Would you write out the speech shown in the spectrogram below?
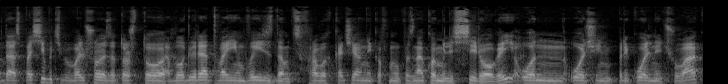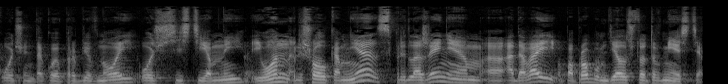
да, спасибо тебе большое за то, что благодаря твоим выездам цифровых кочевников мы познакомились с Серегой. Он очень прикольный чувак, очень такой пробивной, очень системный. И он пришел ко мне с предложением, э, а давай попробуем делать что-то вместе.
